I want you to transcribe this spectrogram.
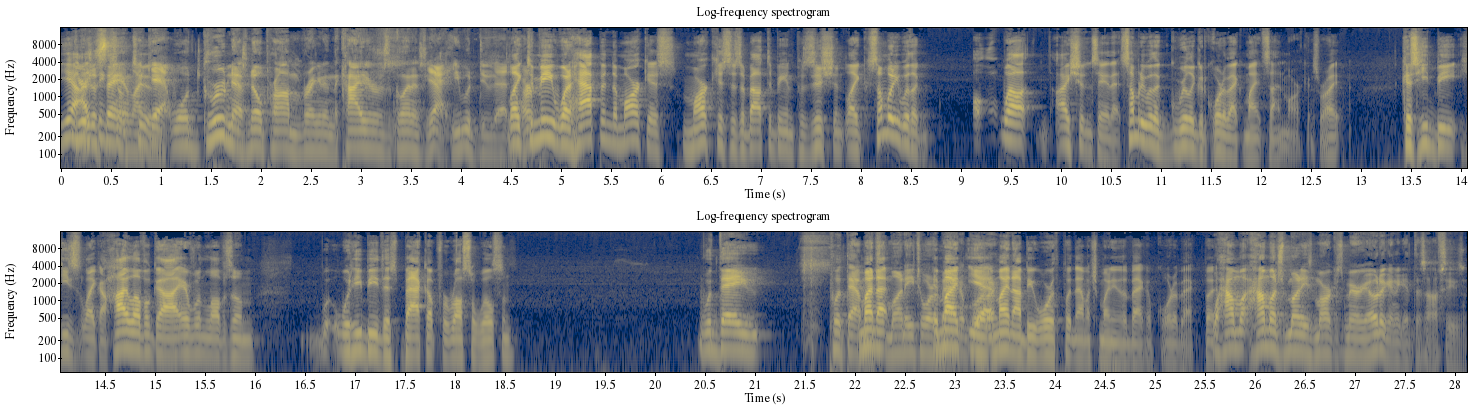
Yeah, You're I just think saying so like too. yeah. Well, Gruden has no problem bringing in the Kaisers, Glennons. Yeah, he would do that. Like to me, what happened to Marcus? Marcus is about to be in position. Like somebody with a, well, I shouldn't say that. Somebody with a really good quarterback might sign Marcus, right? Because he'd be he's like a high level guy. Everyone loves him. W- would he be this backup for Russell Wilson? would they put that much not. money toward a it might. Yeah, it might not be worth putting that much money in the backup quarterback. But Well, how much? How much money is Marcus Mariota going to get this offseason?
